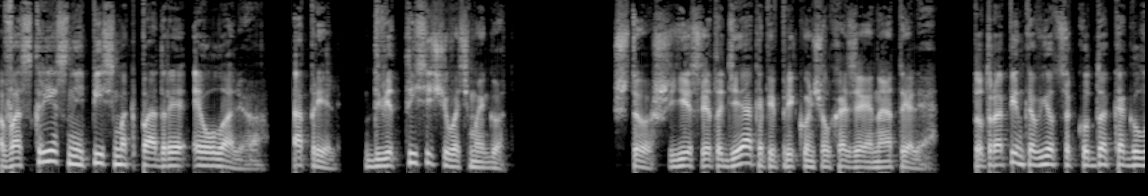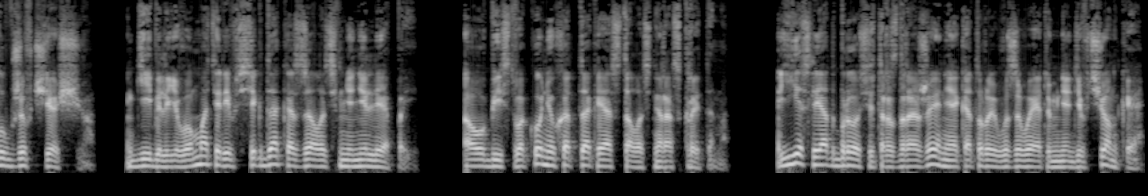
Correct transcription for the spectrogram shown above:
Воскресные письма к Падре Эулалио. Апрель. 2008 год. Что ж, если это Диакопи прикончил хозяина отеля, то тропинка вьется куда как глубже в чащу. Гибель его матери всегда казалась мне нелепой, а убийство конюха так и осталось нераскрытым. Если отбросить раздражение, которое вызывает у меня девчонка,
